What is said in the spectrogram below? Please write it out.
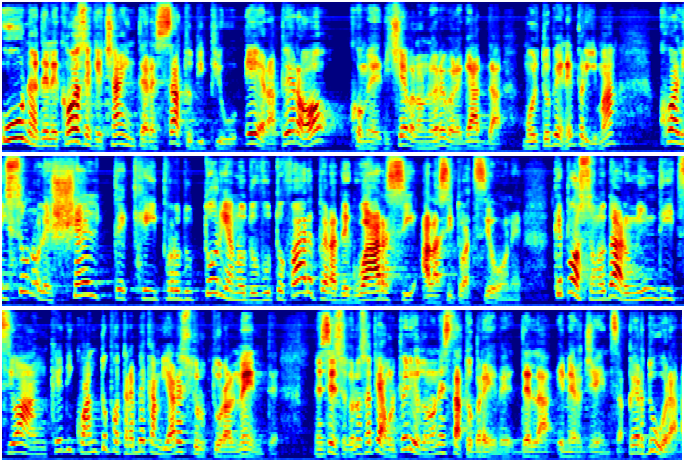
Una delle cose che ci ha interessato di più era però, come diceva l'onorevole Gadda molto bene prima, quali sono le scelte che i produttori hanno dovuto fare per adeguarsi alla situazione, che possono dare un indizio anche di quanto potrebbe cambiare strutturalmente. Nel senso che lo sappiamo, il periodo non è stato breve dell'emergenza, perdura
